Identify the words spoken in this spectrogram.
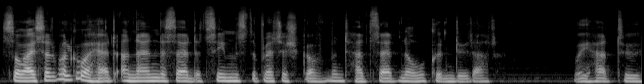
So I said, well, go ahead. And then they said it seems the British government had said no, couldn't do that. We had to,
